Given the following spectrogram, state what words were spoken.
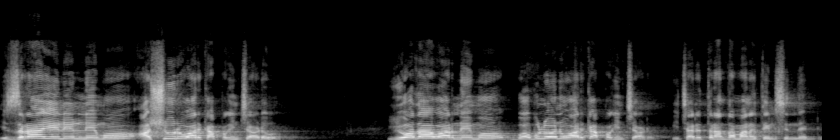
ఇజ్రాయేలీలనేమో అషూరు వారికి అప్పగించాడు. యోధా వారినేమో బబులోను వారికి అప్పగించాడు. ఈ చరిత్ర అంతా మనకు తెలిసిందండి.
